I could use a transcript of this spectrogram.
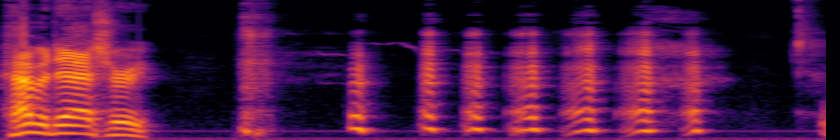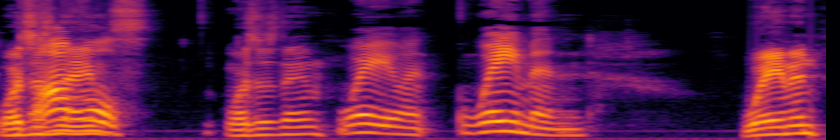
"Haberdashery." What's his name? What's his name? Wayman. Wayman. Wayman.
